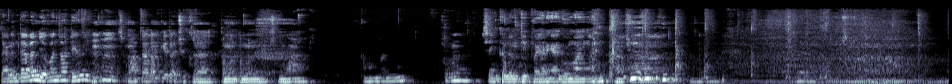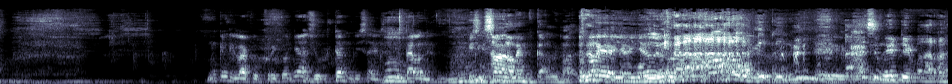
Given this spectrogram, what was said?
talent talent ya konco dewi semua talent kita juga teman-teman semua Temen. temen sing gelem dibayar nganggo mangan Mungkin di lagu berikutnya Zuhdan bisa ya, di talent ya. Bisa men buka lu. Oh iya iya iya. Semede parah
